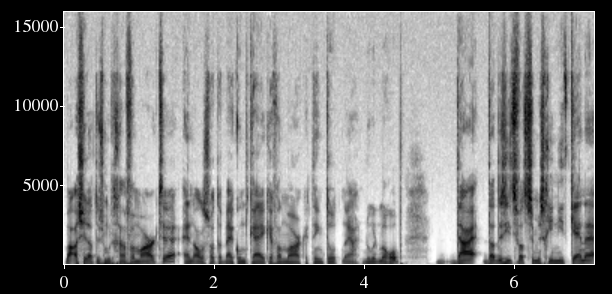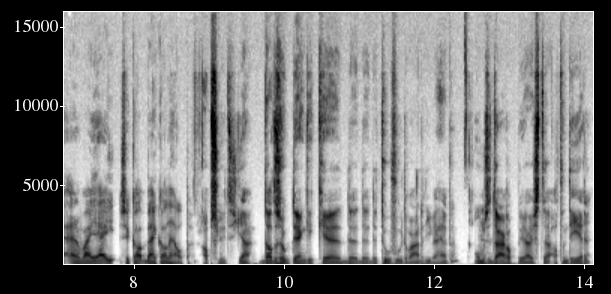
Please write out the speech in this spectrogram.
Maar als je dat dus moet gaan vermarkten en alles wat erbij komt kijken, van marketing tot, nou ja, noem het maar op daar, dat is iets wat ze misschien niet kennen en waar jij ze kan, bij kan helpen. Absoluut, ja. Dat is ook denk ik de, de, de toevoegde waarde die we hebben. Om ja. ze daarop juist te attenderen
